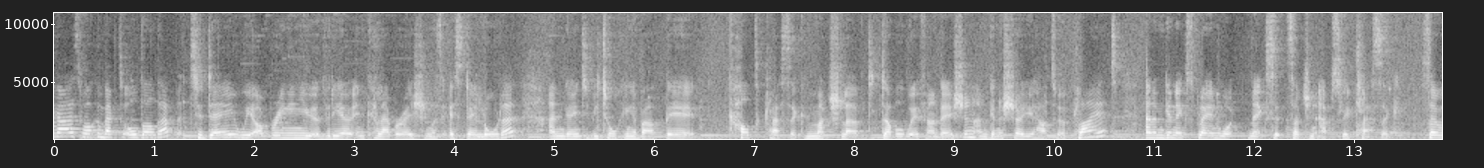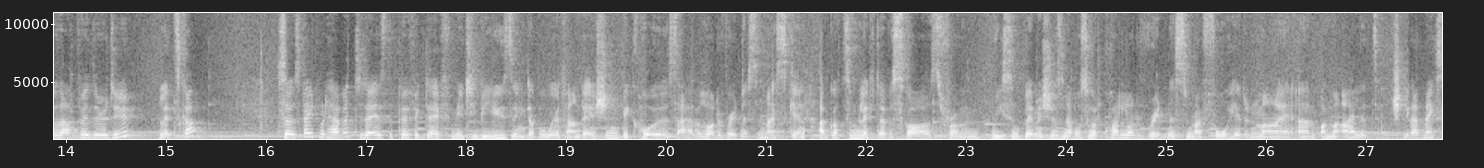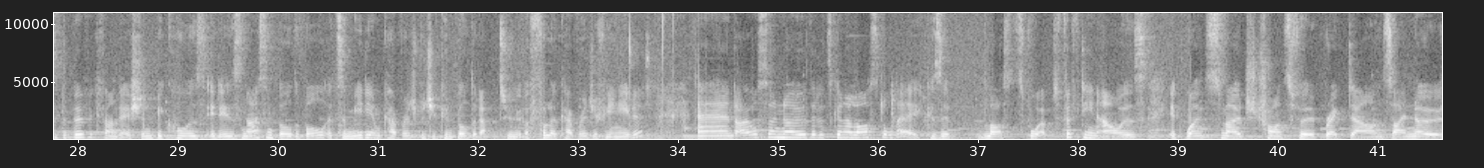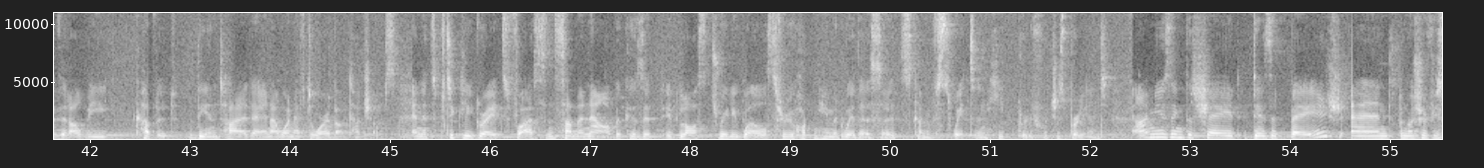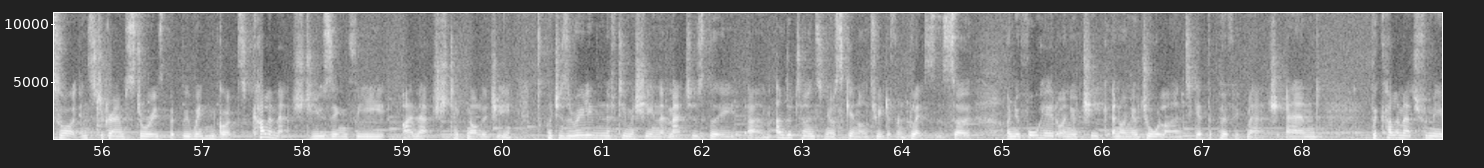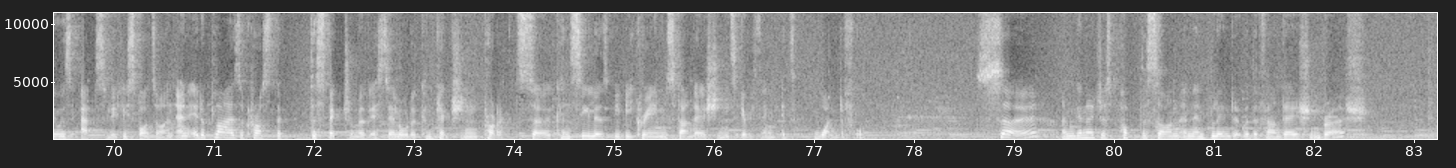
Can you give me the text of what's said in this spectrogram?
welcome back to All Dolled Up. Today we are bringing you a video in collaboration with Estee Lauder. I'm going to be talking about their cult classic, much loved Double Wear Foundation. I'm going to show you how to apply it and I'm going to explain what makes it such an absolute classic. So without further ado, let's go. So as fate would have it, today is the perfect day for me to be using Double Wear Foundation because I have a lot of redness in my skin. I've got some leftover scars from recent blemishes and I've also got quite a lot of redness in my forehead and my um, on my eyelids actually. That makes it the perfect foundation because it is nice and buildable. It's a medium coverage but you can build it up to a fuller coverage if you need it. And I also know that it's going to last all day because it lasts for up to 15 hours. It won't smudge, transfer, break down so I know that I'll be covered the entire day and I won't have to worry about touch-ups. And it's particularly great for us in summer now because it, it lasts really well through hot and humid weather so it's kind of sweat and heat proof which is brilliant. I'm using the shade Desert Beige and I'm not sure if you saw our Instagram stories but we went and got color matched using the iMatch technology which is a really nifty machine that matches the um, undertones in your skin on three different places. So on your forehead, on your cheek and on your jawline to get the perfect match. And the color match for me was absolutely spot on and it applies across the, the spectrum of Estee Lauder complexion products. So concealers, BB creams, foundations, everything. It's wonderful. So I'm gonna just pop this on and then blend it with a foundation brush.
